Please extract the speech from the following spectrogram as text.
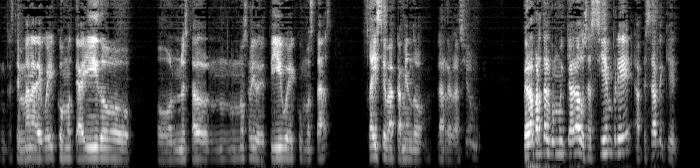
entre semana de, güey, ¿cómo te ha ido? O no he estado, no he sabido de ti, güey, ¿cómo estás? Pues ahí se va cambiando la relación, güey. Pero aparte algo muy cagado, o sea, siempre, a pesar de que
